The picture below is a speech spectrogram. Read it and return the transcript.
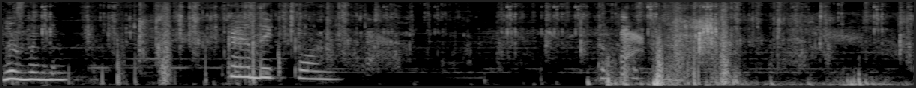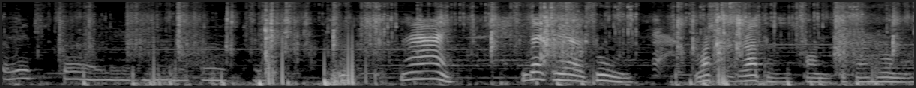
Я мені. Кирдик Дайте я ту ваш брата заспамлю, така огромна.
